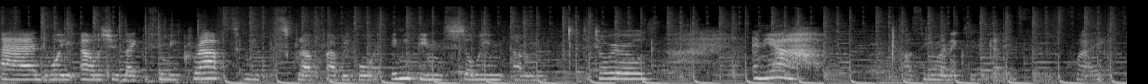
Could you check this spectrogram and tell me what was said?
And what else you'd like to see me craft with scrap fabric or anything sewing um, tutorials. And yeah I'll see you in my next video guys. Bye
